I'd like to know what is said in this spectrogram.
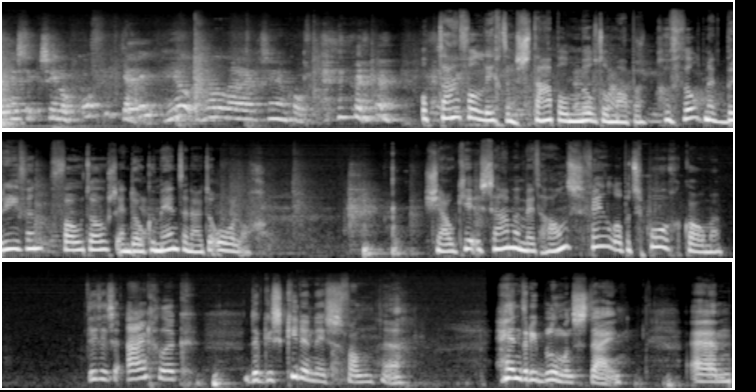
En heeft ik zin op koffie? Ja, heel, heel uh, zin in koffie. Op tafel ligt een stapel multomappen, gevuld met brieven, foto's en documenten uit de oorlog. Sjoukje is samen met Hans veel op het spoor gekomen. Dit is eigenlijk de geschiedenis van eh, Henry Bloemenstein. Ehm,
